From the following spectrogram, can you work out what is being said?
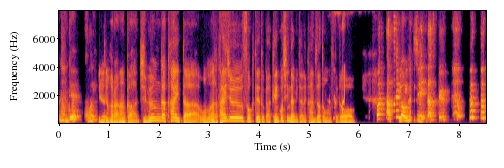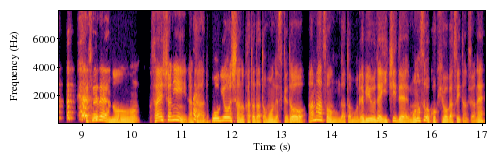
なんで？怖い。いや、だからなんか自分が書いたもの、なんか体重測定とか健康診断みたいな感じだと思うんですけど、ま例えばおかしい。それで、あの最初になんか同業者の方だと思うんですけど、アマゾンだともうレビューで1でものすごい酷評がついたんですよね。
